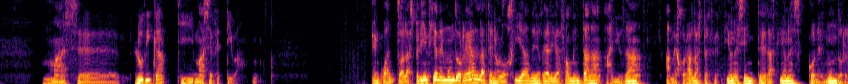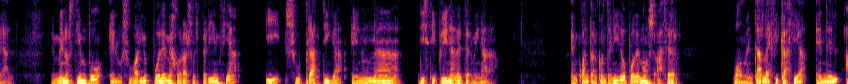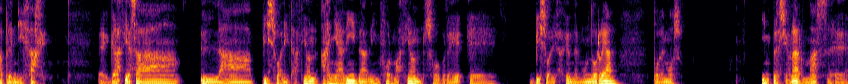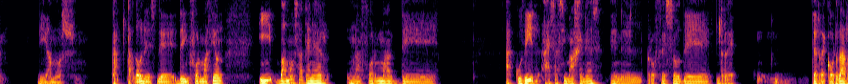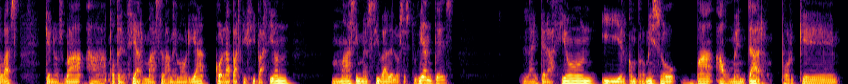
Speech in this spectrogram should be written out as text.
más eh, lúdica y más efectiva. En cuanto a la experiencia en el mundo real, la tecnología de realidad aumentada ayuda a mejorar las percepciones e interacciones con el mundo real. En menos tiempo, el usuario puede mejorar su experiencia y su práctica en una disciplina determinada. En cuanto al contenido, podemos hacer o aumentar la eficacia en el aprendizaje. Eh, gracias a la visualización añadida de información sobre eh, visualización del mundo real, podemos impresionar más, eh, digamos, captadores de, información y vamos a tener una forma de acudir a esas imágenes en el proceso de, de recordarlas que nos va a potenciar más la memoria con la participación más inmersiva de los estudiantes. La interacción y el compromiso va a aumentar porque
